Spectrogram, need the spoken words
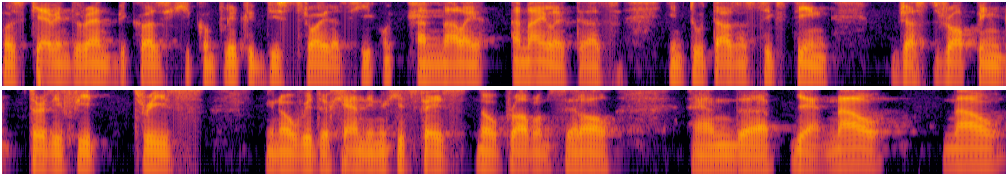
was Kevin Durant because he completely destroyed us. He annihilated us in 2016, just dropping 30 feet trees, you know, with the hand in his face, no problems at all. And uh, yeah, now, now,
